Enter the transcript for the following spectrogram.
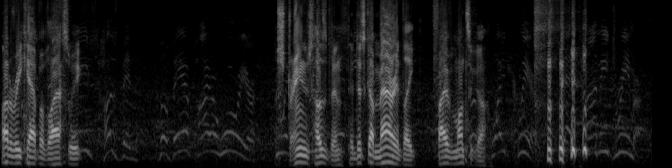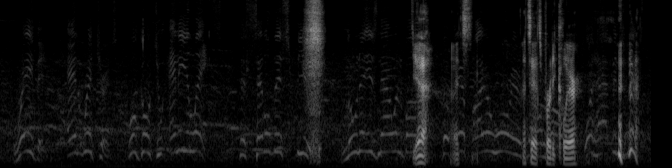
A lot of recap of last week. A strange husband. They just got married like five months ago. Yeah, that's- I'd say it's pretty clear.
